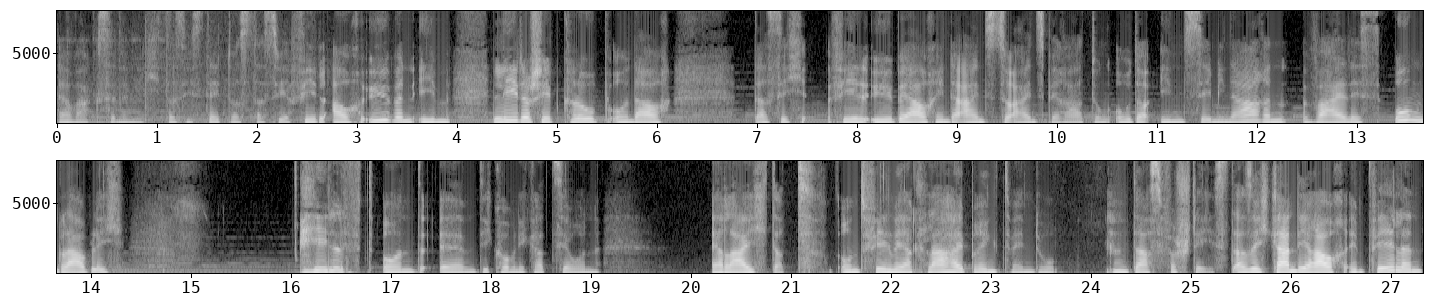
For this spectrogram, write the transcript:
Erwachsenen-Ich. Das ist etwas, das wir viel auch üben im Leadership Club und auch, dass ich viel übe, auch in der 1 zu 1 Beratung oder in Seminaren, weil es unglaublich hilft und ähm, die Kommunikation erleichtert und viel mehr Klarheit bringt, wenn du das verstehst. Also ich kann dir auch empfehlen,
